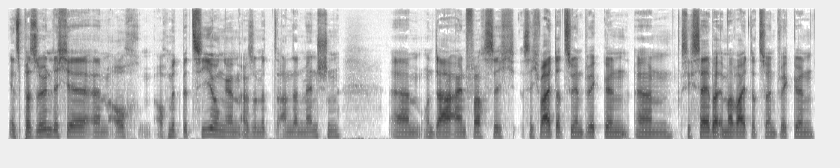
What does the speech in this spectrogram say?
ins Persönliche, ähm, auch, auch mit Beziehungen, also mit anderen Menschen ähm, und da einfach sich, sich weiterzuentwickeln, ähm, sich selber immer weiterzuentwickeln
